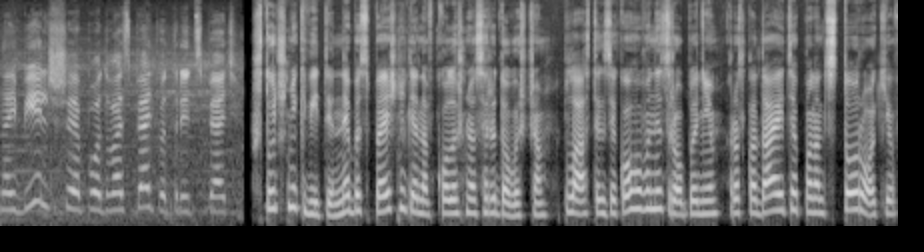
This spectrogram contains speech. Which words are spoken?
Найбільше по 25 по 35. Штучні квіти небезпечні для навколишнього середовища. Пластик, з якого вони зроблені, розкладається понад 100 років.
